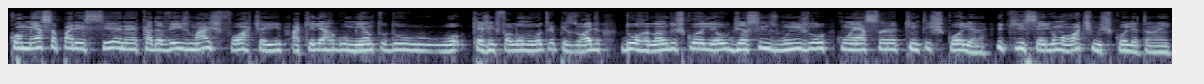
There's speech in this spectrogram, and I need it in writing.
começa a aparecer, né, cada vez mais forte aí aquele argumento do que a gente falou no outro episódio, do Orlando escolher o Justin Winslow com essa quinta escolha, né? E que seria uma ótima escolha também.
